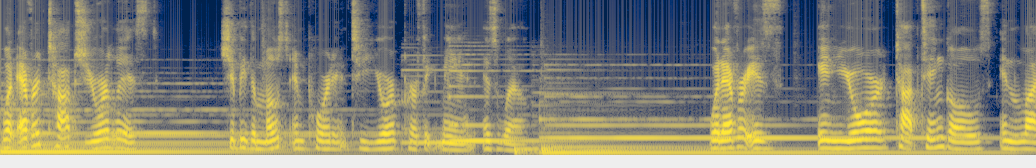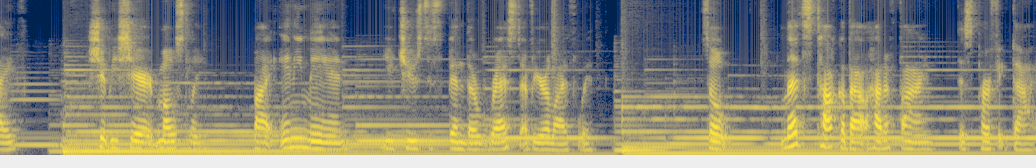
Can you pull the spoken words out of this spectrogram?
Whatever tops your list should be the most important to your perfect man as well. Whatever is in your top 10 goals in life should be shared mostly by any man you choose to spend the rest of your life with. So, let's talk about how to find this perfect guy.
